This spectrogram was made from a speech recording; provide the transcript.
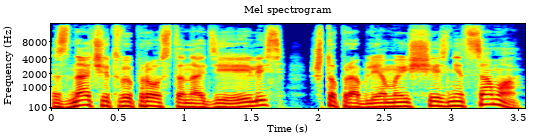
Значит, вы просто надеялись, что проблема исчезнет сама.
